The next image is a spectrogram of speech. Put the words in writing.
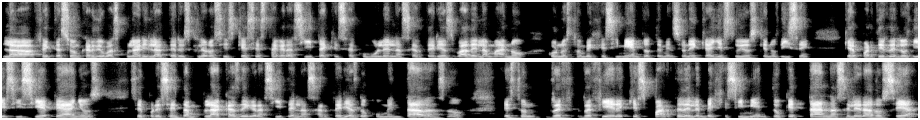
la afectación cardiovascular y la aterosclerosis, que es esta grasita que se acumula en las arterias, va de la mano con nuestro envejecimiento. Te mencioné que hay estudios que nos dicen que a partir de los 17 años se presentan placas de grasita en las arterias documentadas, ¿no? Esto refiere que es parte del envejecimiento, que tan acelerado sea,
